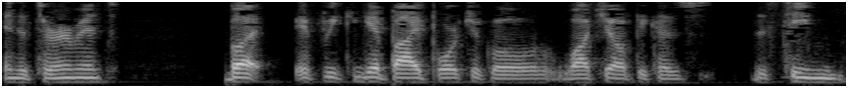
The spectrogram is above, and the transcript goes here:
in the tournament. But if we can get by Portugal, watch out because this team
